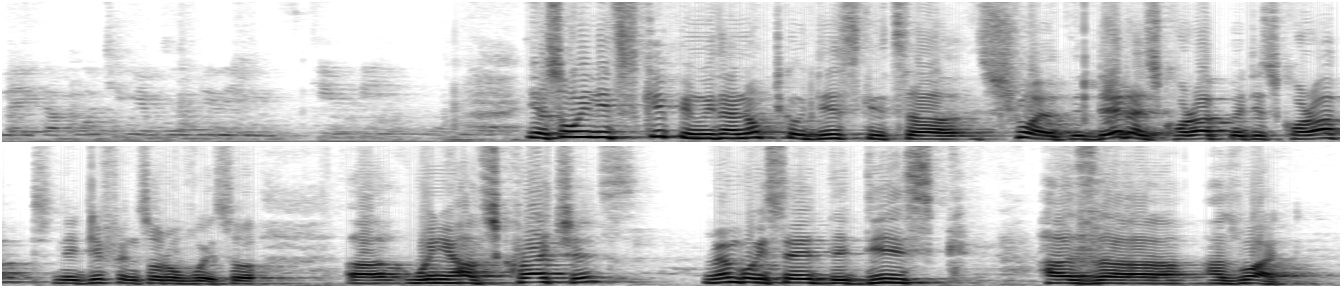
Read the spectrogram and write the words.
like I'm watching a movie and it's skipping? Yeah, so when it's skipping with an optical disc, it's uh, sure the data is corrupt, but it's corrupt in a different sort of way. So uh, when you have scratches, remember we said the disc has uh, has what?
